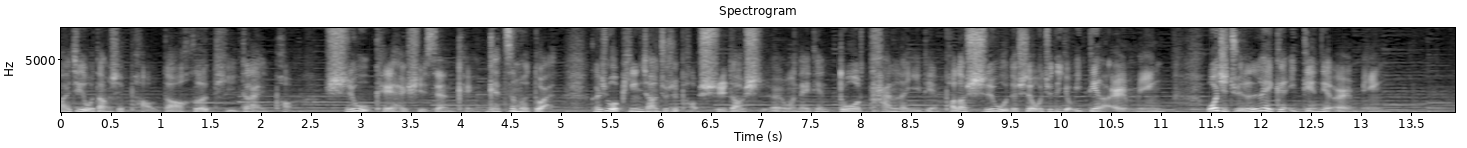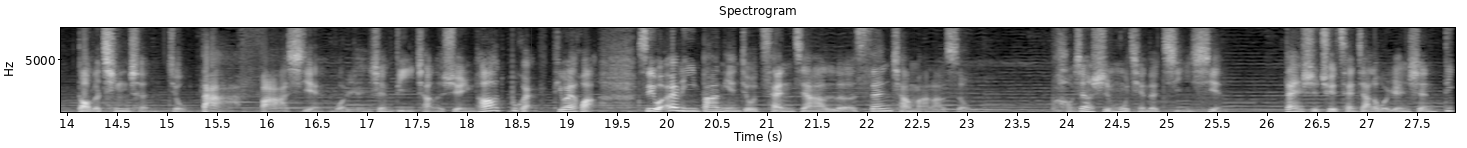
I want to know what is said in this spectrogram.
我还记得我当时跑到合体，大概跑十五 K 还是十三 K，你看这么短。可是我平常就是跑十到十二，我那天多贪了一点，跑到十五的时候，我觉得有一点耳鸣，我只觉得累跟一点点耳鸣。到了清晨就大发现我人生第一场的眩晕。好，不管题外话，所以我二零一八年就参加了三场马拉松，好像是目前的极限，但是却参加了我人生第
